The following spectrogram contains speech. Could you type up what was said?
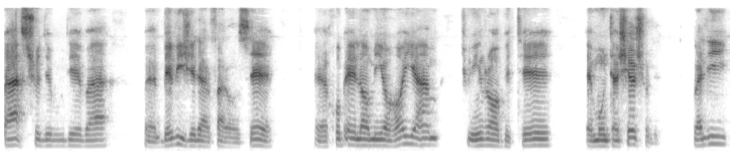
بحث شده بوده و به ویژه در فرانسه. خب اعلامیه هایی هم تو این رابطه منتشر شده. ولی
